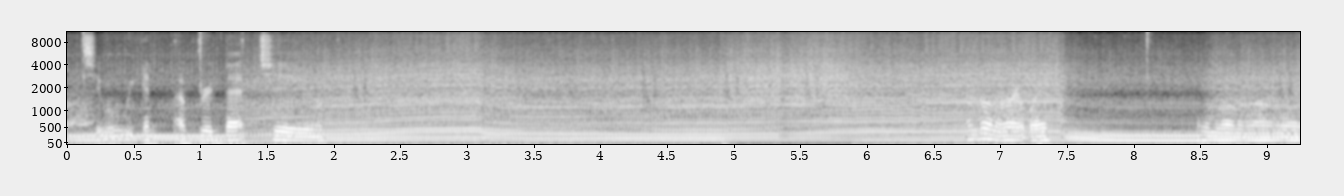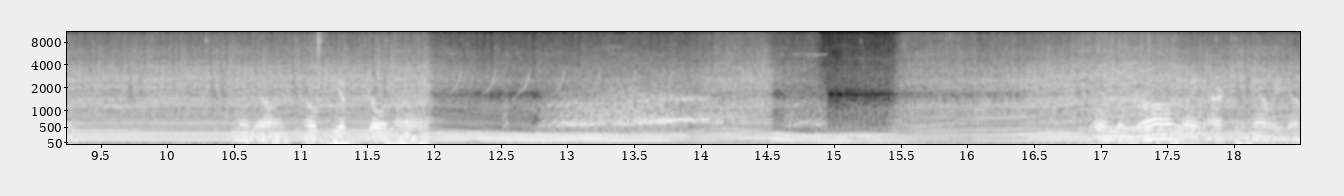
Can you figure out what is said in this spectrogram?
Let's see what we can upgrade that to. I'm going the right way. I'm going the wrong way. Where am I going? Oh, yep, going the wrong Going the wrong way. Okay, now we go.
